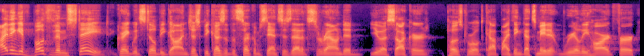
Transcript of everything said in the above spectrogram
I think if both of them stayed, Greg would still be gone just because of the circumstances that have surrounded U.S. soccer post World Cup. I think that's made it really hard for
